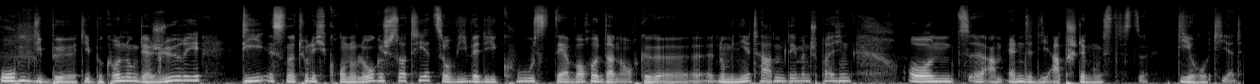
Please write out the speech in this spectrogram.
Oben die, Be die Begründung der Jury, die ist natürlich chronologisch sortiert, so wie wir die Coups der Woche dann auch äh, nominiert haben dementsprechend. Und äh, am Ende die Abstimmungsliste, die rotiert.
